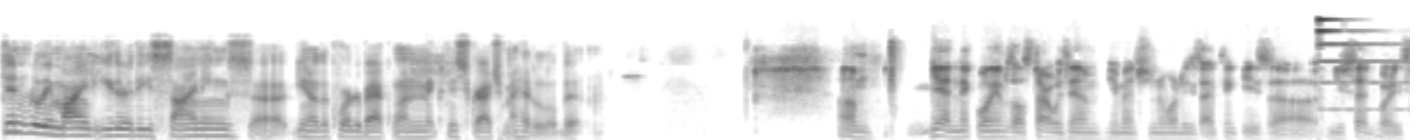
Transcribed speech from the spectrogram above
didn't really mind either of these signings. Uh, you know, the quarterback one makes me scratch my head a little bit. Um, yeah, Nick Williams. I'll start with him. You mentioned what he's. I think he's. Uh, you said what he's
